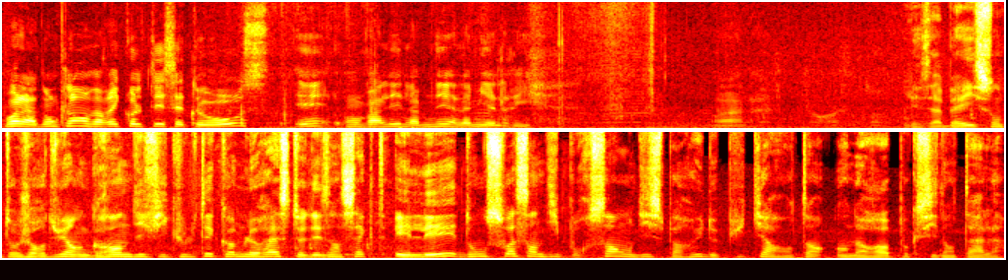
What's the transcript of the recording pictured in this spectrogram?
Voilà, donc là on va récolter cette hausse et on va aller l'amener à la Les abeilles sont aujourd'hui en grande difficulté comme le reste des insectes ailés dont 70% ont disparu depuis 40 ans en Europe occidentale.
